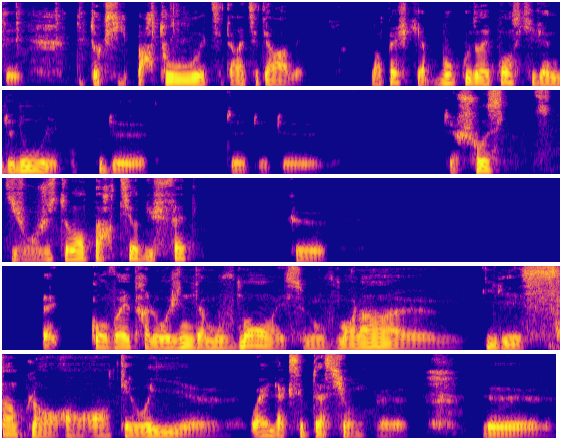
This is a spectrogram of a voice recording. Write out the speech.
des, des toxiques partout, etc., etc. Mais n'empêche qu'il y a beaucoup de réponses qui viennent de nous et beaucoup de, choses qui, vont justement partir du fait que ben, qu'on va être à l'origine d'un mouvement et ce mouvement-là, euh, il est simple en, théorie, euh, ouais, l'acceptation, le,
